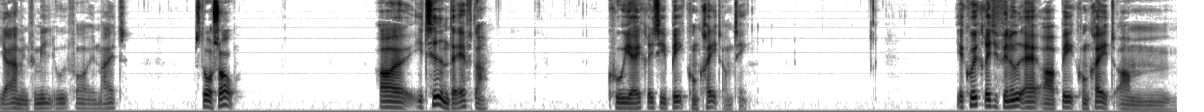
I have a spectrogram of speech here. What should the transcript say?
jeg og min familie ud for en meget stor sorg. Og i tiden derefter kunne jeg ikke rigtig bede konkret om ting. Jeg kunne ikke rigtig finde ud af at bede konkret om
